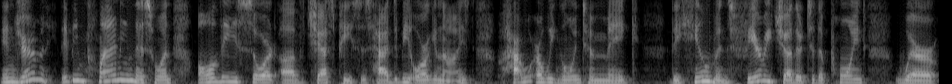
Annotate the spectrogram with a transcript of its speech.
in Germany. They've been planning this one. All these sort of chess pieces had to be organized. How are we going to make the humans fear each other to the point where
